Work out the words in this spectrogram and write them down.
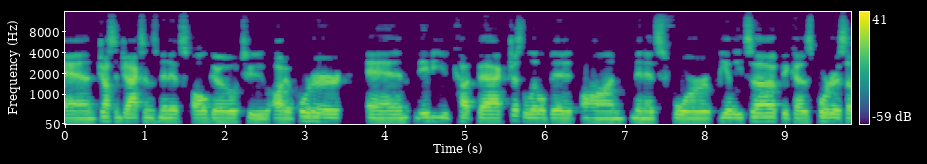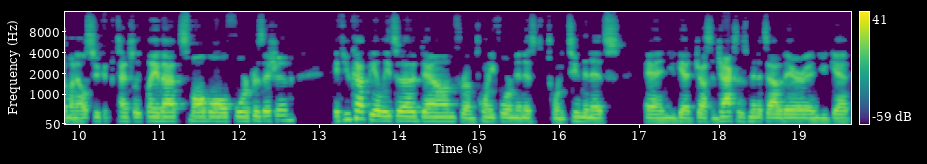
and Justin Jackson's minutes all go to Otto Porter, and maybe you cut back just a little bit on minutes for Bjelica because Porter is someone else who could potentially play that small ball four position. If you cut Bjelica down from 24 minutes to 22 minutes, and you get Justin Jackson's minutes out of there, and you get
